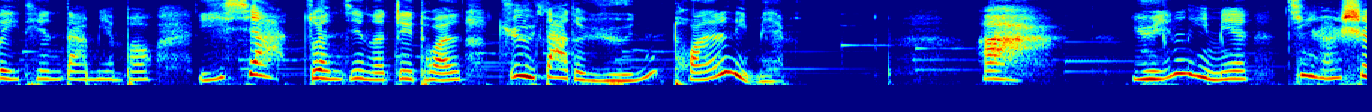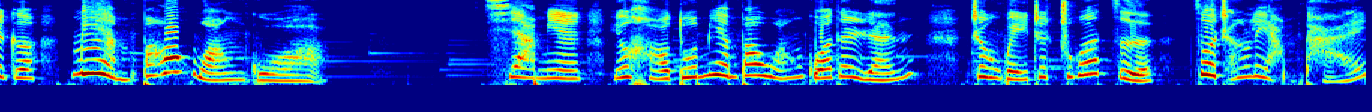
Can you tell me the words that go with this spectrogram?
飞天大面包一下钻进了这团巨大的云团里面，啊，云里面竟然是个面包王国，下面有好多面包王国的人正围着桌子坐成两排。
